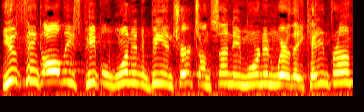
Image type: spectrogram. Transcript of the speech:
You think all these people wanted to be in church on Sunday morning where they came from?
